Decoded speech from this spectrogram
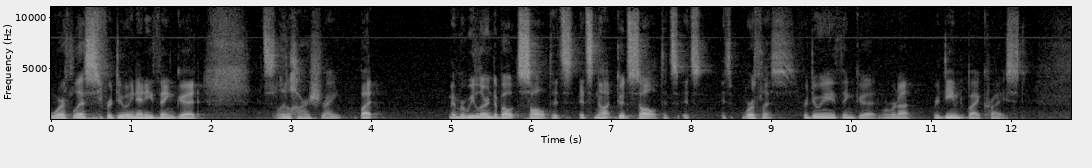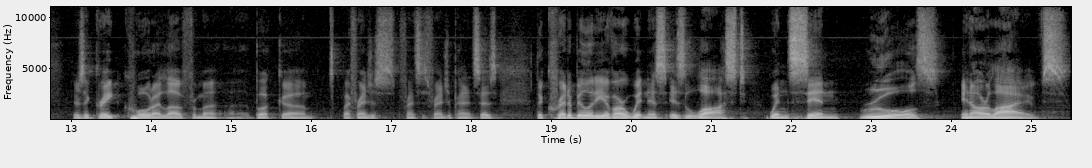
worthless for doing anything good. It's a little harsh, right? But remember, we learned about salt. It's, it's not good salt, it's, it's, it's worthless for doing anything good where we're not redeemed by Christ. There's a great quote I love from a, a book um, by Francis, Francis Frangipane. It says, The credibility of our witness is lost when sin rules in our lives.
